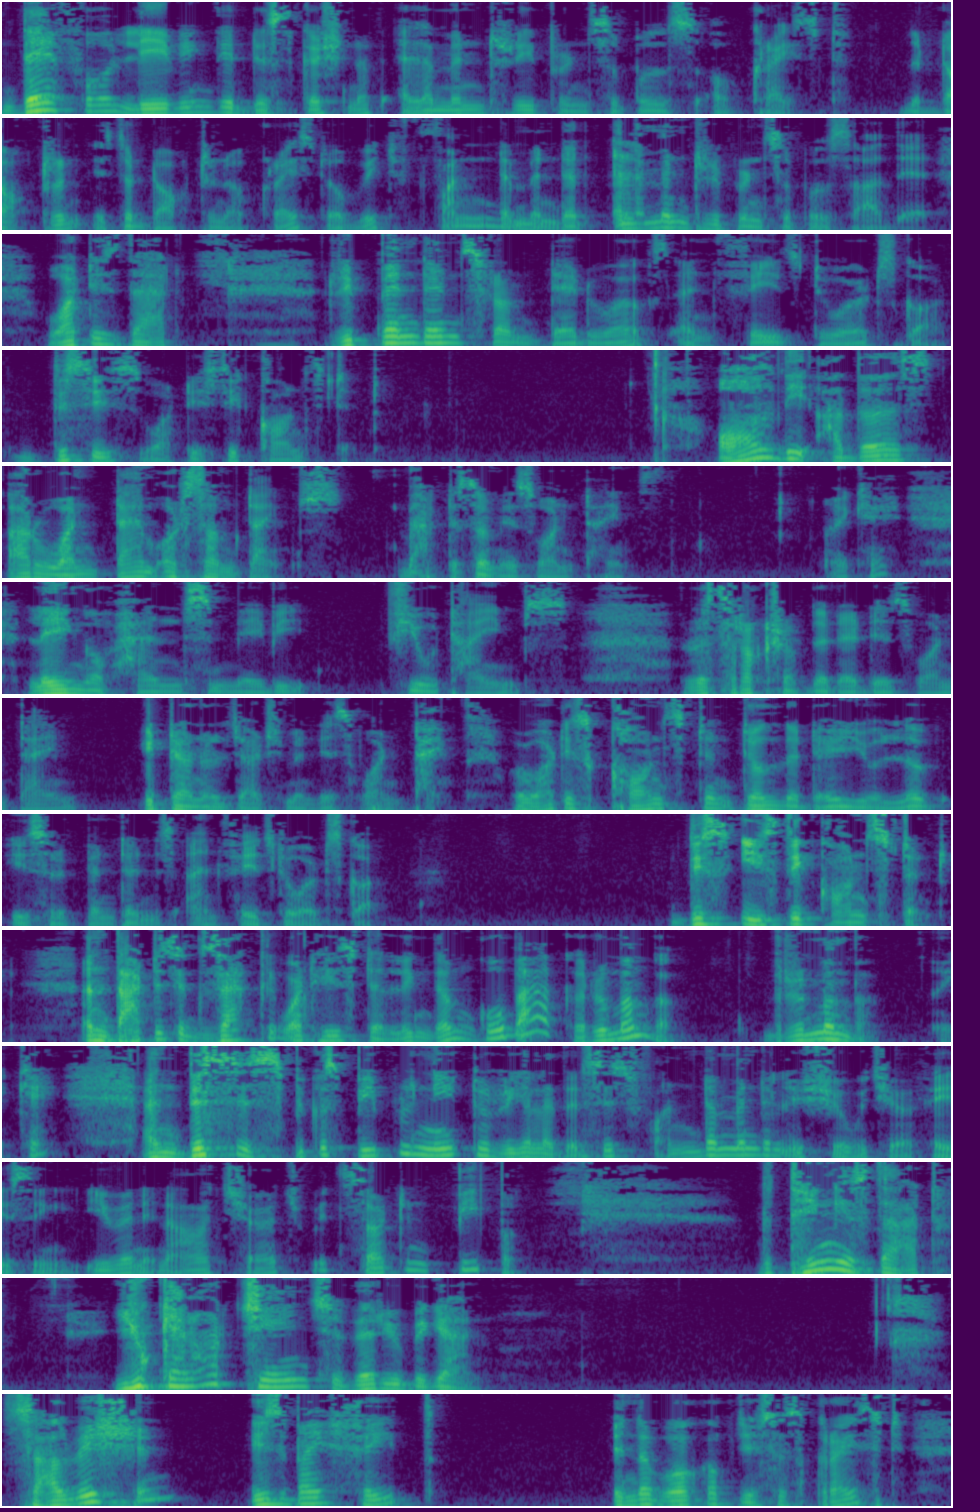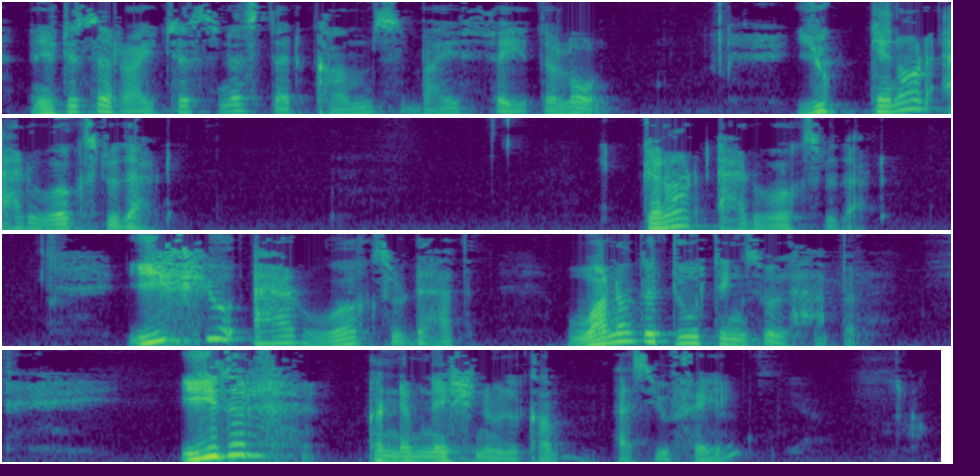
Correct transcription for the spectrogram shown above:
Therefore, leaving the discussion of elementary principles of Christ. The doctrine is the doctrine of Christ of which fundamental elementary principles are there. What is that? Repentance from dead works and faith towards God. This is what is the constant. All the others are one time or sometimes. Baptism is one time. Okay. Laying of hands maybe few times. Resurrection of the dead is one time. Eternal judgment is one time. But what is constant till the day you live is repentance and faith towards God. This is the constant. And that is exactly what he's telling them. Go back, remember, remember. Okay? And this is because people need to realize this is fundamental issue which you are facing even in our church with certain people. The thing is that you cannot change where you began. Salvation is by faith in the work of Jesus Christ and it is a righteousness that comes by faith alone. You cannot add works to that. cannot add works to that. If you add works to that, one of the two things will happen. Either condemnation will come as you fail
